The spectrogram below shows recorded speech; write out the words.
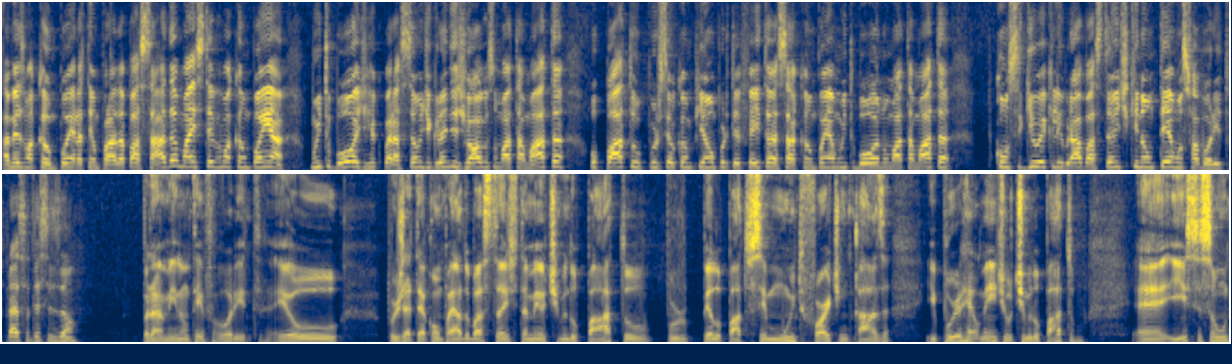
a mesma campanha da temporada passada, mas teve uma campanha muito boa de recuperação, de grandes jogos no mata-mata. O Pato, por ser o campeão, por ter feito essa campanha muito boa no mata-mata, conseguiu equilibrar bastante que não temos favorito para essa decisão. Para mim não tem favorito. Eu por já ter acompanhado bastante também o time do Pato, por pelo Pato ser muito forte em casa e por realmente o time do Pato é, e esses são,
